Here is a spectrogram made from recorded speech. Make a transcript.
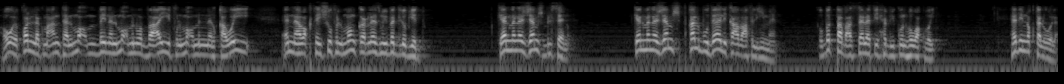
هو يقول لك معناتها المؤمن بين المؤمن والضعيف والمؤمن القوي إنه وقت يشوف المنكر لازم يبدله بيده. كان ما نجمش بلسانه. كان ما نجمش بقلبه ذلك أضعف الإيمان. وبالطبع السلف يحب يكون هو قوي. هذه النقطة الأولى.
